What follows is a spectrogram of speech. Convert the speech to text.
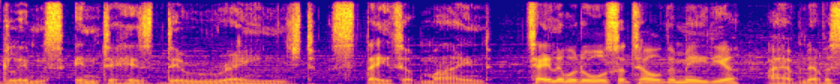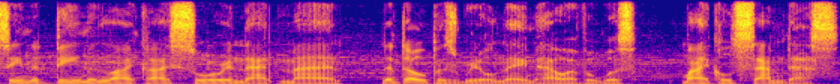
glimpse into his deranged state of mind. Taylor would also tell the media, I have never seen a demon like I saw in that man. Nadopa's real name, however, was Michael Samdas.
